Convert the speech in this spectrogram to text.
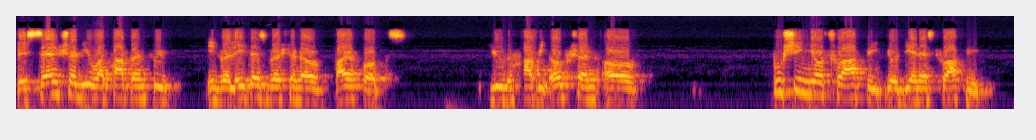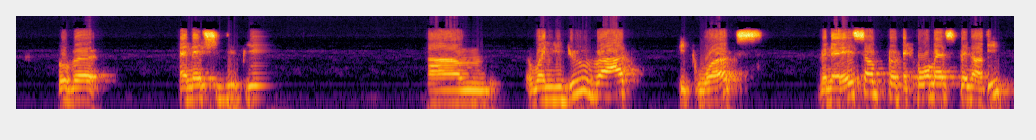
Essentially what happens with, in the latest version of Firefox, you have the option of pushing your traffic, your DNS traffic, over an HTTP. Um, when you do that, it works. When there is some performance penalty,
